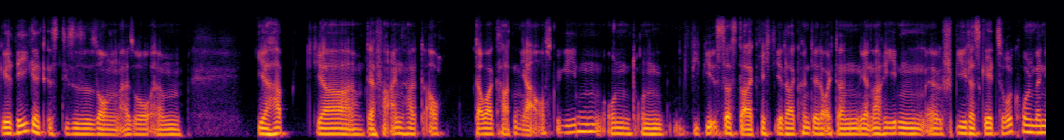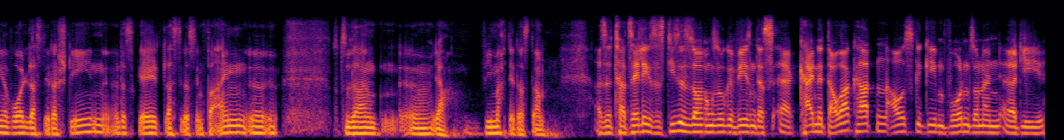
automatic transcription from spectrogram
geregelt ist diese Saison. Also ähm, ihr habt ja, der Verein hat auch Dauerkarten ja ausgegeben und, und wie, wie ist das da? Kriegt ihr da, könnt ihr euch dann ja nach jedem äh, Spiel das Geld zurückholen, wenn ihr wollt? Lasst ihr das stehen, äh, das Geld? Lasst ihr das im Verein äh, sozusagen? Äh, ja, wie macht ihr das dann? Also tatsächlich ist es diese Saison so gewesen, dass äh, keine Dauerkarten ausgegeben wurden, sondern äh, die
